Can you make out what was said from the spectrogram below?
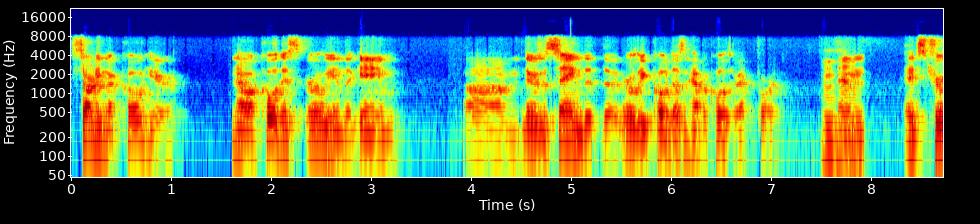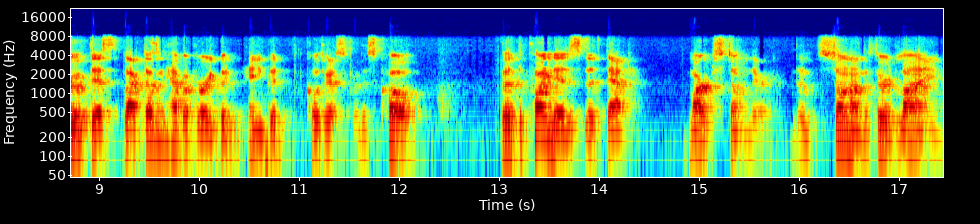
starting a ko here. Now a ko this early in the game, um, there's a saying that the early ko doesn't have a ko threat for it. Mm-hmm. And it's true of this. Black doesn't have a very good any good threats for this ko. But the point is that that marked stone there, the stone on the third line,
